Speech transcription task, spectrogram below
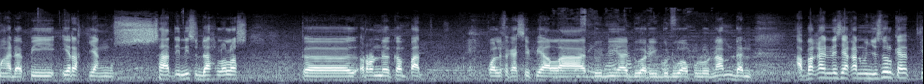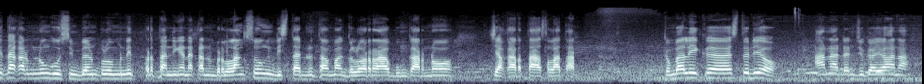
menghadapi Irak yang saat ini sudah lolos ke ronde keempat kualifikasi Piala Dunia 2026 dan apakah Indonesia akan menyusul kita akan menunggu 90 menit pertandingan akan berlangsung di Stadion Utama Gelora Bung Karno Jakarta Selatan. Kembali ke studio, Ana dan juga Yohana.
